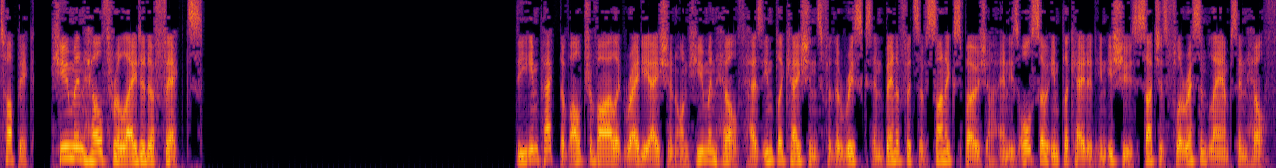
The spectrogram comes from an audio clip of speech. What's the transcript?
Topic: Human health-related effects. The impact of ultraviolet radiation on human health has implications for the risks and benefits of sun exposure and is also implicated in issues such as fluorescent lamps and health.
